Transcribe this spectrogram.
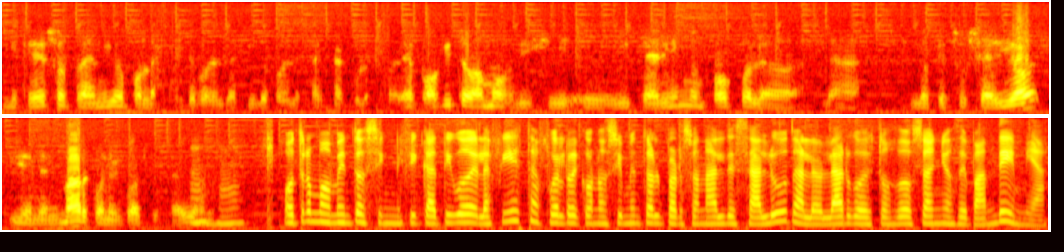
me quedé sorprendido por la gente, por el desfile, por el espectáculo. De poquito vamos eh, digeriendo un poco la lo que sucedió y en el marco en el cual sucedió. Otro momento significativo de la fiesta fue el reconocimiento al personal de salud a lo largo de estos dos años de pandemia.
